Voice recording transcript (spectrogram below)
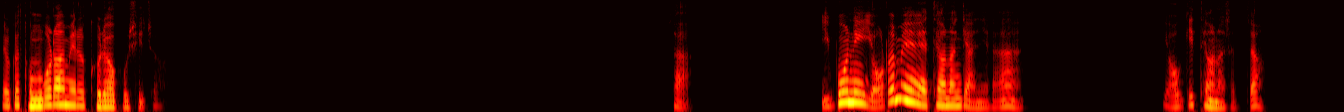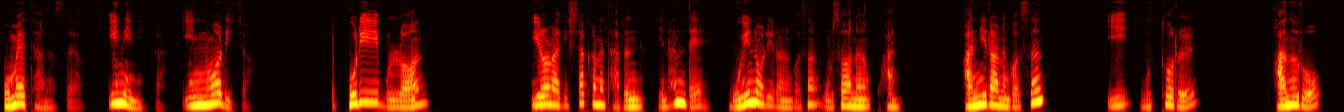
이렇게 동그라미를 그려보시죠. 이분이 여름에 태어난 게 아니라 여기 태어나셨죠? 봄에 태어났어요. 인이니까. 인월이죠. 불이 물론 일어나기 시작하는 다르긴 한데 무인월이라는 것은 우선은 관, 관이라는 것은 이 무토를 관으로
